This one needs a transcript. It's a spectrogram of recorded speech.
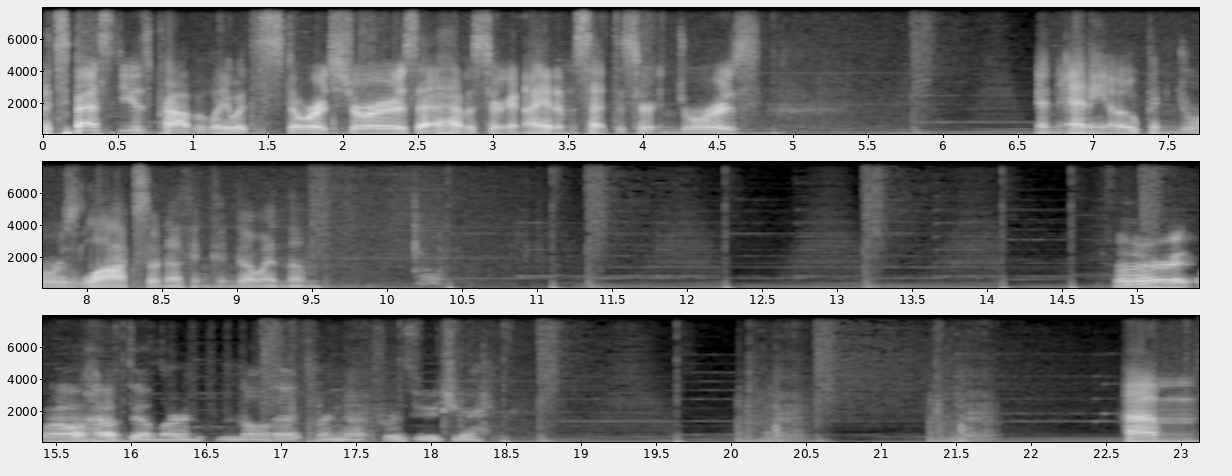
It's best used probably with storage drawers that have a certain item set to certain drawers. And any open drawers locked so nothing can go in them. Alright, well, I'll have to learn all that for not for the future. Um,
